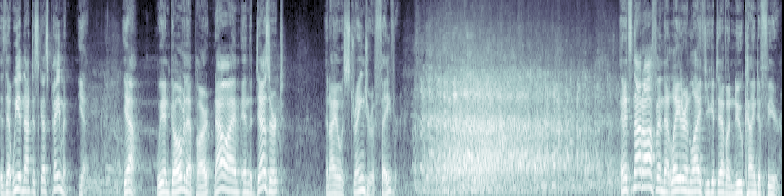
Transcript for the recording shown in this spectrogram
is that we had not discussed payment yet. Yeah. We didn't go over that part. Now I'm in the desert and I owe a stranger a favor. And it's not often that later in life you get to have a new kind of fear.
